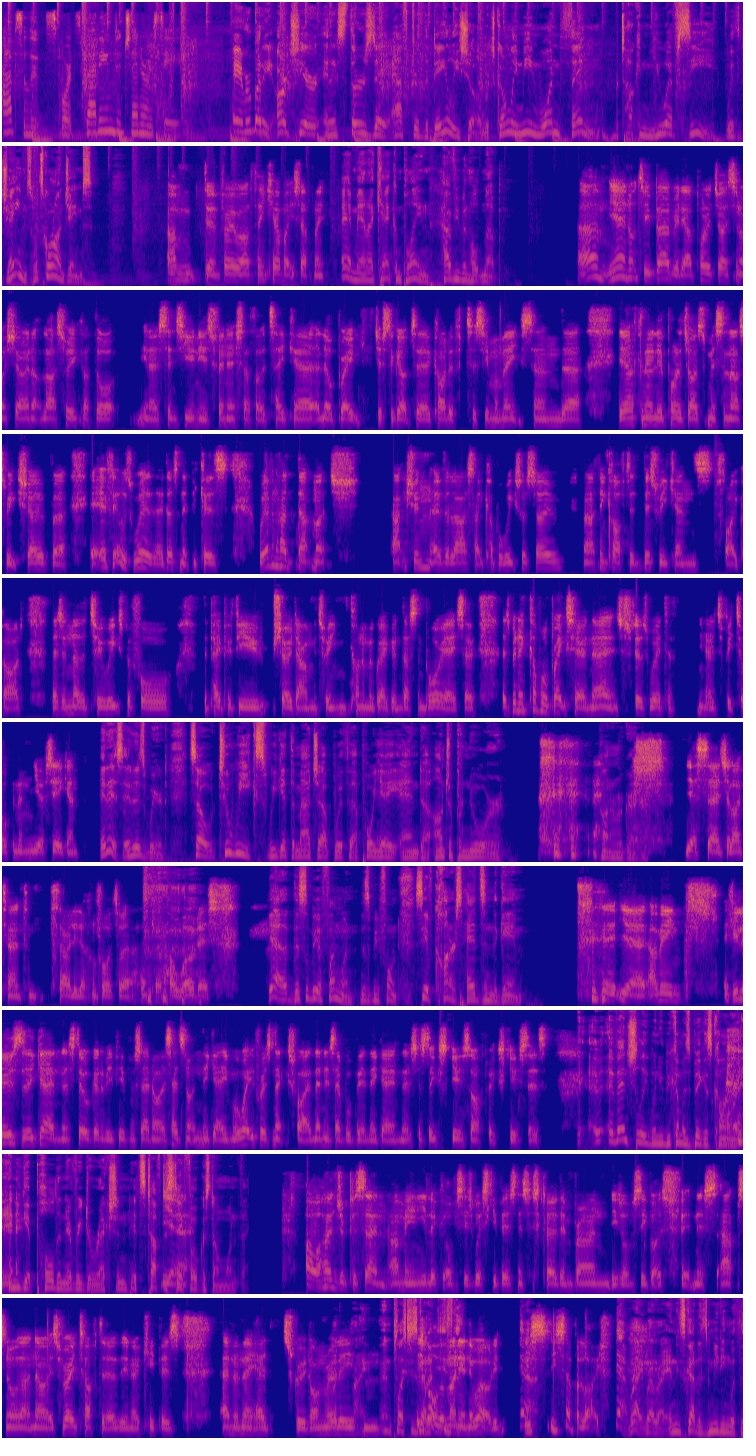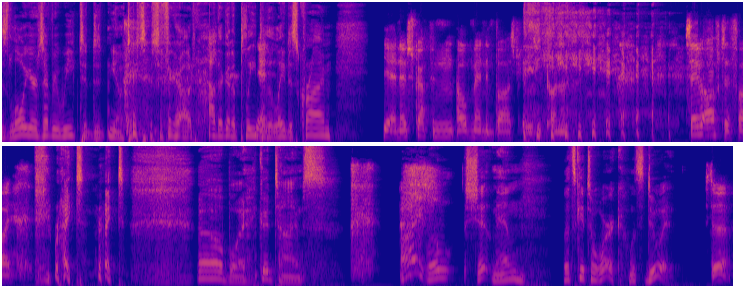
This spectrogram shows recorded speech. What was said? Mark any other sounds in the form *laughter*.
Absolute sports betting degeneracy. Hey everybody, Arch here, and it's Thursday after The Daily Show, which can only mean one thing. We're talking UFC with James. What's going on, James? I'm doing very well, thank you. How about yourself, mate? Hey man, I can't complain. How have you been holding up? Um, yeah, not too bad really. I apologise for not showing up last week. I thought, you know, since uni is finished, I thought I'd take a, a little break just to go up to Cardiff to see my mates. And uh, yeah, I can only apologise for missing last week's show, but it, it feels weird though, doesn't it? Because we haven't had that much action over the last like couple of weeks or so. And I think after this weekend's fight card, there's another two weeks before the pay per view showdown between Conor McGregor and Dustin Poirier. So there's been a couple of breaks here and there. And it just feels weird to you know to be talking in UFC again. It is. It is weird. So two weeks we get the matchup with uh, Poirier and uh, entrepreneur *laughs* Conor McGregor. Yes, uh, July 10th. I'm thoroughly looking forward to it. I think the whole world is. *laughs* Yeah, this will be a fun one. This will be fun. See if Conor's head's in the game. *laughs* yeah, I mean, if he loses again, there's still going to be people saying, "Oh, his head's not in the game." We'll wait for his next fight, and then his head will be in the game. There's just excuse after excuses. Eventually, when you become as big as Conor and you get pulled in every direction, it's tough to stay focused on one thing. Oh, 100%. I mean, you look at obviously his whiskey business, his clothing brand. He's obviously got his fitness apps and all that. Now it's very tough to you know keep his MMA head screwed on. Really, Right. And And plus, he's he's got, got all the money in the world. He, Yeah. He's he's set for life. Yeah, right, right, right. And he's got his meeting with his lawyers every week to, to you know *laughs* to, to figure out how they're going to plead Yeah. to the latest crime. Yeah, no scrapping old men in bars, please. *laughs* Of save it after the fight. *laughs* right, right. Oh boy, good times. All right, well, shit, man. Let's get to work. Let's do it. Let's do it.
